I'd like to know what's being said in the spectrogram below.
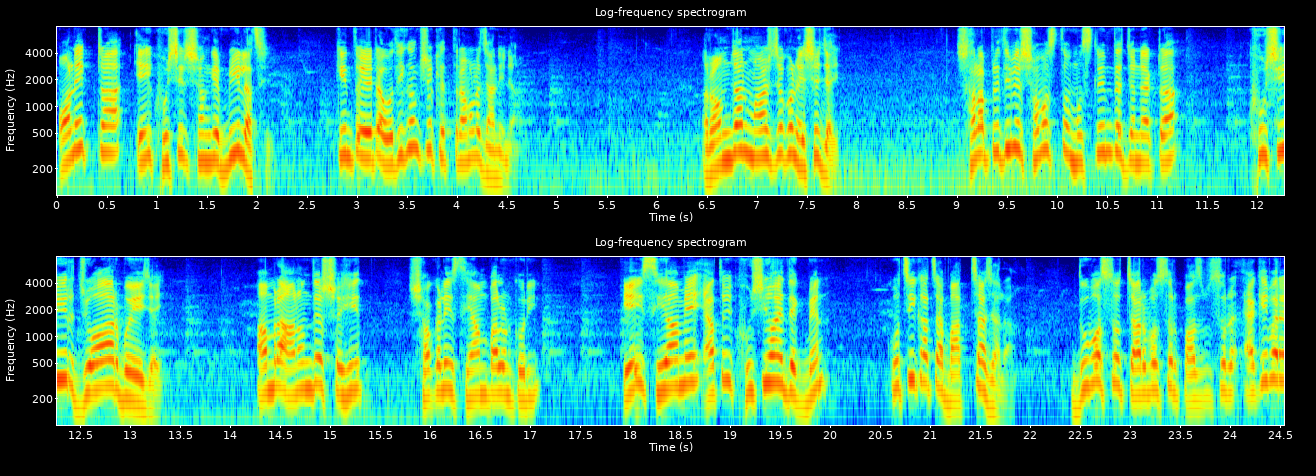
অনেকটা এই খুশির সঙ্গে মিল আছে। কিন্তু এটা অধিকাংশ ক্ষেত্রে আমরা জানি না। রমজান মাস যখন এসে যায় সারা পৃথিবীর সমস্ত মুসলিমদের জন্য একটা খুশির জোয়ার বয়ে যায়। আমরা আনন্দের সহিত সকালেই সিয়াম পালন করি। এই সিয়ামে এতই খুশি হয় দেখবেন কচি কাঁচা বাচ্চা যারা দু বছর চার বছর পাঁচ বছর একেবারে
